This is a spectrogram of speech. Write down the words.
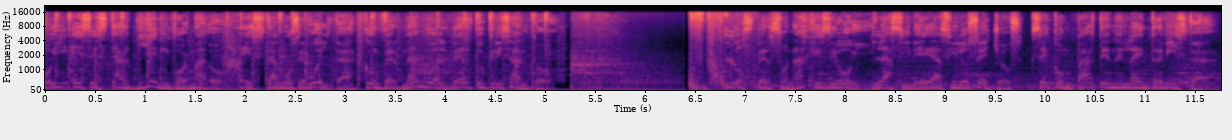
hoy es estar bien informado. Estamos de vuelta con Fernando Alberto Crisanto. Los personajes de hoy, las ideas y los hechos se comparten en la entrevista.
